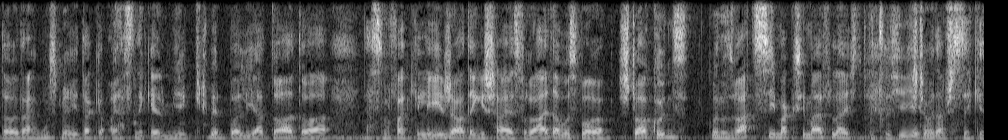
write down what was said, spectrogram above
da na usmeri tako, o, jaz nekaj, mi je kribet boli, a to, a to, a jaz sem fakt ležal, denke ich, scheiß, für Alter, muss man, sto, kunz, kunz vatsi maximal vielleicht. Richtig. Stimmt, da ist takie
